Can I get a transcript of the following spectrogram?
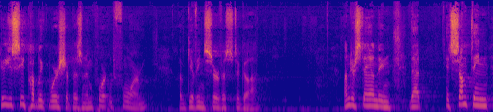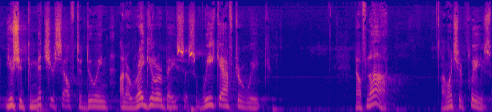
do you see public worship as an important form of giving service to God? Understanding that it's something you should commit yourself to doing on a regular basis, week after week. Now, if not, I want you to please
